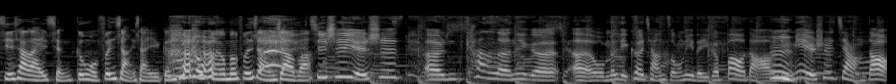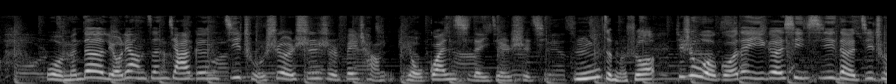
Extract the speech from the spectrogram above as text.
接下来想跟我分享一下，也跟听众朋友们分享一下吧。其实也是呃看了那个呃我们李克强总理的一个报道，里面也是讲到。我们的流量增加跟基础设施是非常有关系的一件事情。嗯，怎么说？其实我国的一个信息的基础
